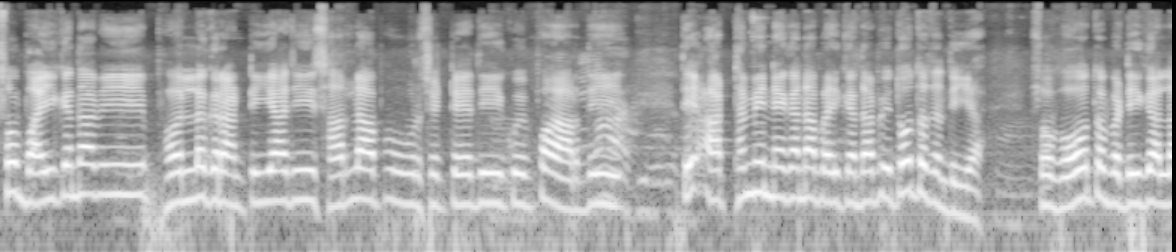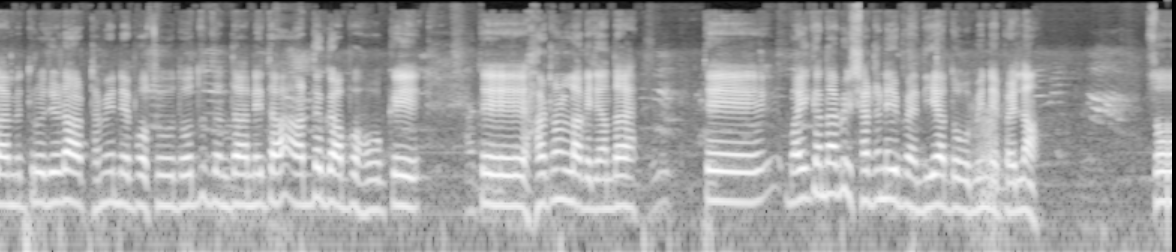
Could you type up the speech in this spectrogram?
ਸੋ ਬਾਈ ਕਹਿੰਦਾ ਵੀ ਫੁੱਲ ਗਾਰੰਟੀ ਆ ਜੀ ਸਰਲਾ ਭੂਰ ਸਿੱਟੇ ਦੀ ਕੋਈ ਭਾਰ ਦੀ। ਹੋਵੇ। ਤੇ 8 ਮਹੀਨੇ ਕਹਿੰਦਾ ਬਾਈ ਕਹਿੰਦਾ ਵੀ ਦੁੱਧ ਦਿੰਦੀ ਆ। ਸੋ ਬਹੁਤ ਵੱਡੀ ਗੱਲ ਆ ਮਿੱਤਰੋ ਜਿਹੜਾ 8 ਮਹੀਨੇ ਪਸ਼ੂ ਦੁੱਧ ਦਿੰਦਾ ਨਹੀਂ ਤਾਂ ਅੱਧ ਗੱਬ ਹੋ ਕੇ ਤੇ ਹਟਣ ਲੱਗ ਜਾਂਦਾ। ਹੈ। ਤੇ ਬਾਈ ਕਹਿੰਦਾ ਵੀ ਛੱਡਣੀ ਪੈਂਦੀ ਆ 2 ਮਹੀਨੇ ਪਹਿਲਾਂ। ਸੋ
